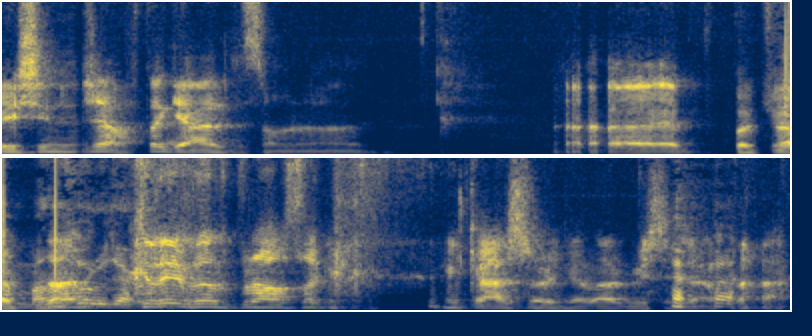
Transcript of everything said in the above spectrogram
5. hafta geldi sonra. Ee, bakıyorum. Bana soracaksın. Cleveland Browns'a karşı oynuyorlar 5. hafta.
